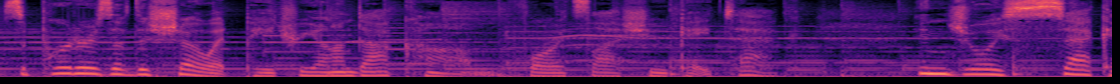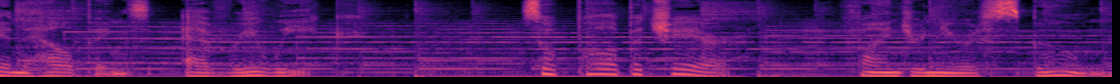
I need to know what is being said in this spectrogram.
Supporters of the show at patreon.com forward slash UK Tech enjoy second helpings every week. So pull up a chair, find your nearest spoon,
